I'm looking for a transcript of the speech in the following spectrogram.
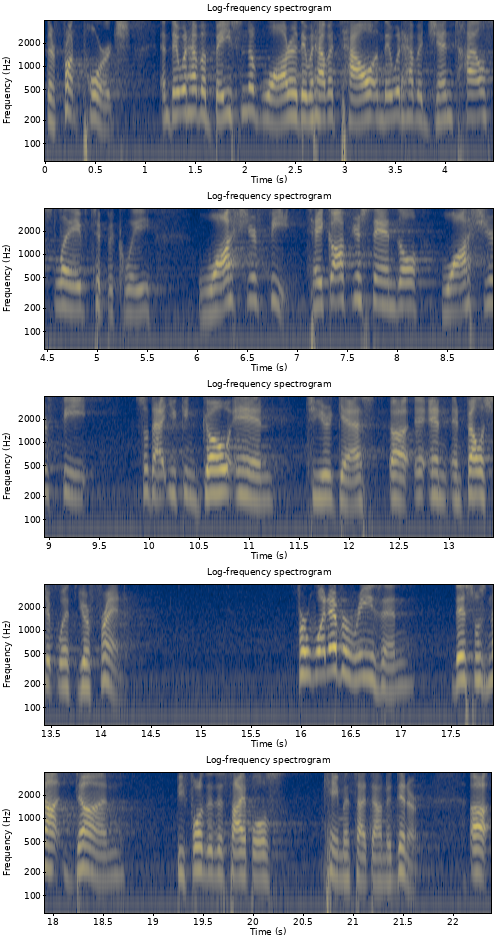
their front porch, and they would have a basin of water, they would have a towel, and they would have a Gentile slave typically wash your feet. Take off your sandal, wash your feet, so that you can go in to your guest uh, and, and fellowship with your friend. For whatever reason, this was not done before the disciples came and sat down to dinner. Uh,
